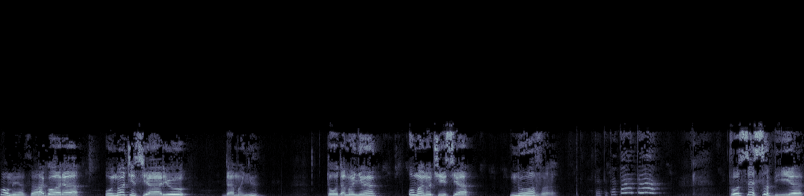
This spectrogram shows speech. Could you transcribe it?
Começa agora o noticiário da manhã. Toda manhã, uma notícia nova. Tá, tá, tá. Você sabia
